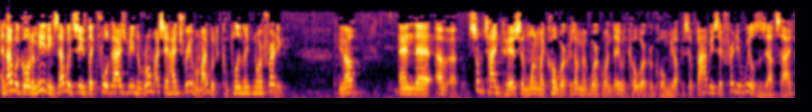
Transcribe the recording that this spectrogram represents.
And I would go to meetings. I would see like four guys be in the room. I say hi, to three of them. I would completely ignore Freddie you know. And uh, uh, uh, some time passed, and one of my coworkers, I'm at work one day, a coworker called me up. He said, Bobby, he said, Freddie Wheels is outside.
